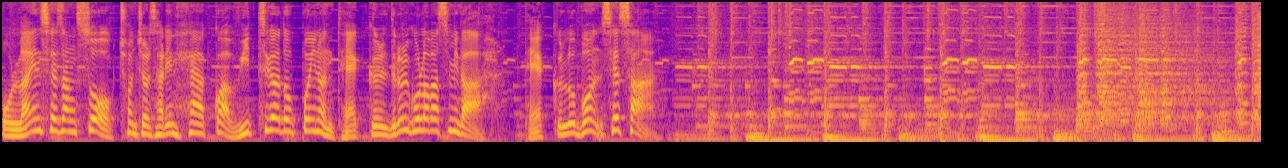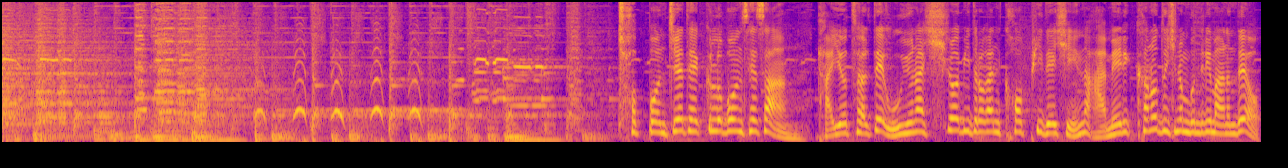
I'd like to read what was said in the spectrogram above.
온라인 세상 속 촌철살인 해학과 위트가 돋보이는 댓글들을 골라봤습니다. 댓글로 본 세상. 첫 번째 댓글로 본 세상. 다이어트 할 때 우유나 시럽이 들어간 커피 대신 아메리카노 드시는 분들이 많은데요.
